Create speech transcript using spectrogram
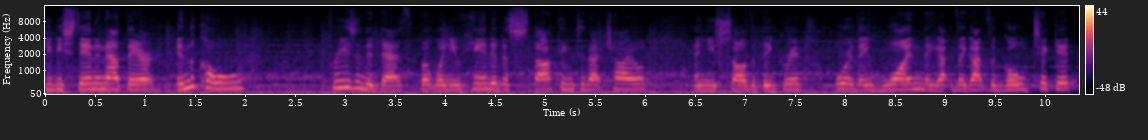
You'd be standing out there in the cold, freezing to death, but when you handed a stocking to that child and you saw the big grin, or they won, they got, they got the gold ticket,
